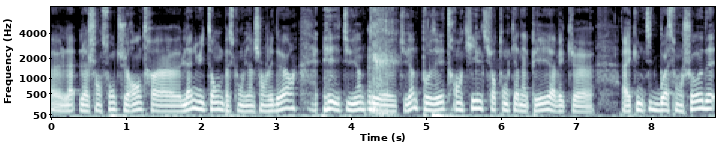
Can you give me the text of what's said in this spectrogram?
euh, la, la chanson, tu rentres, euh, la nuit tombe parce qu'on vient de changer d'heure, et tu viens, de te, tu viens de poser tranquille sur ton canapé avec, euh, avec une petite boisson chaude,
